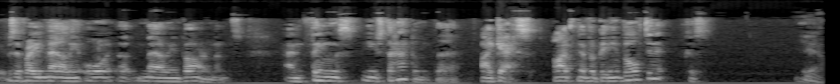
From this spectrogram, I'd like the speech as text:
it was a very male, or, uh, male environment, and things used to happen there. I guess I've never been involved in it because, Yeah.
